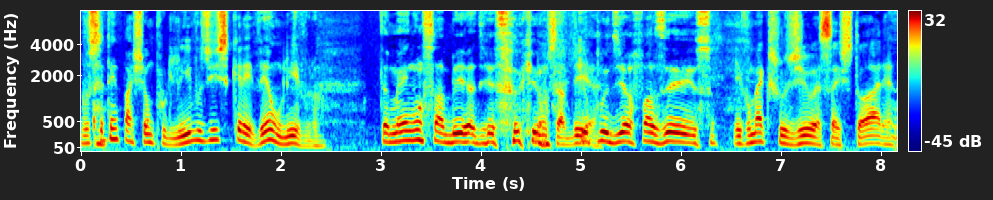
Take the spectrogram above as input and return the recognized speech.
Você tem paixão por livros e escreveu um livro. Também não sabia disso, que, não eu, sabia. que podia fazer isso. E como é que surgiu essa história?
